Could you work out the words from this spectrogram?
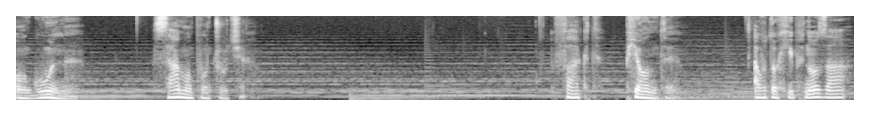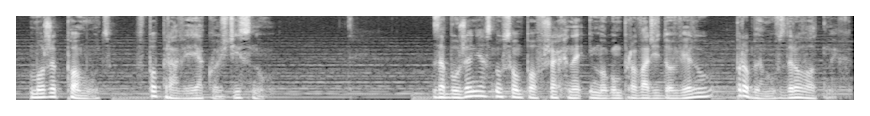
ogólne samopoczucie. Fakt piąty. Autohipnoza może pomóc w poprawie jakości snu. Zaburzenia snu są powszechne i mogą prowadzić do wielu problemów zdrowotnych.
